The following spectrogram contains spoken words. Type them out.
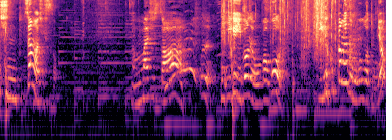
진짜 맛있어. 너무 맛있어. 이- 이게 이번에 온 거고 이게 쿠팡에서 온 거거든요?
